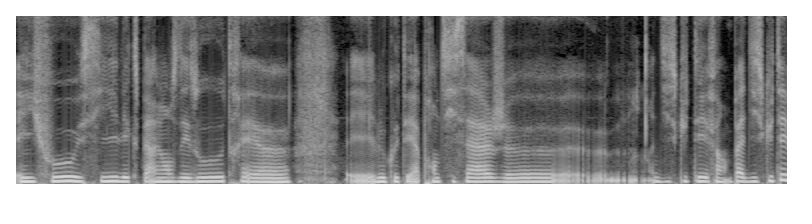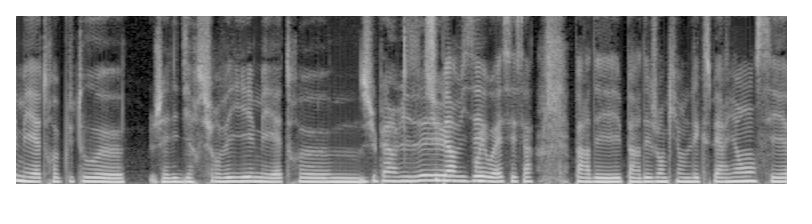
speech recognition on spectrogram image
Et il faut aussi l'expérience des autres et, euh, et, le côté apprentissage, euh, discuter, enfin pas discuter, mais être plutôt, euh, j'allais dire surveillé, mais être supervisé. Supervisé, ouais, c'est ça, par des par des gens qui ont de l'expérience et,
